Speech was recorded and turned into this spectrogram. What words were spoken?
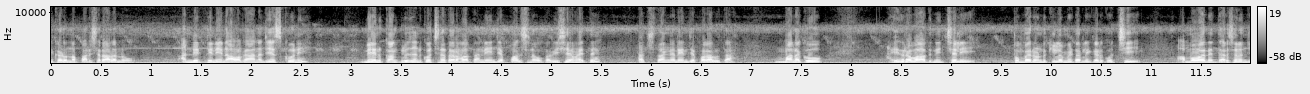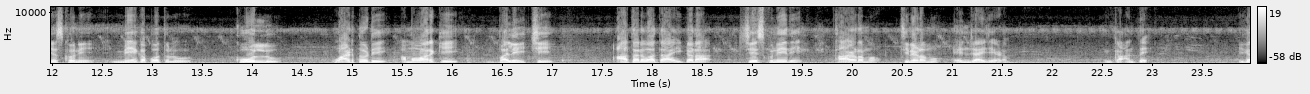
ఇక్కడ ఉన్న పరిసరాలను అన్నింటినీ నేను అవగాహన చేసుకొని నేను కంక్లూజన్కి వచ్చిన తర్వాత నేను చెప్పాల్సిన ఒక విషయం అయితే ఖచ్చితంగా నేను చెప్పగలుగుతా. మనకు హైదరాబాద్ నుంచి తొంభై రెండు కిలోమీటర్లు ఇక్కడికి వచ్చి అమ్మవారిని దర్శనం చేసుకొని మేకపోతులు కోళ్ళు వాటితోటి అమ్మవారికి బలి ఇచ్చి ఆ తర్వాత ఇక్కడ చేసుకునేది తాగడము తినడము ఎంజాయ్ చేయడం. ఇంకా అంతే. ఇక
